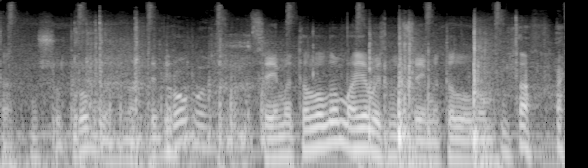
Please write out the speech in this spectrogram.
Так, ну що, пробуємо на тобі. Пробую. Цей металолом, а я візьму цей металолом. Давай.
